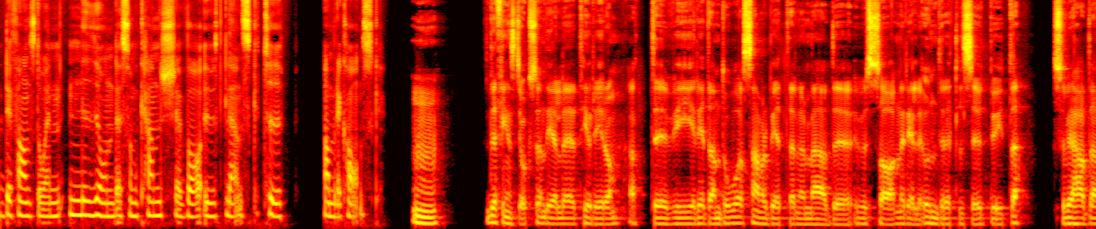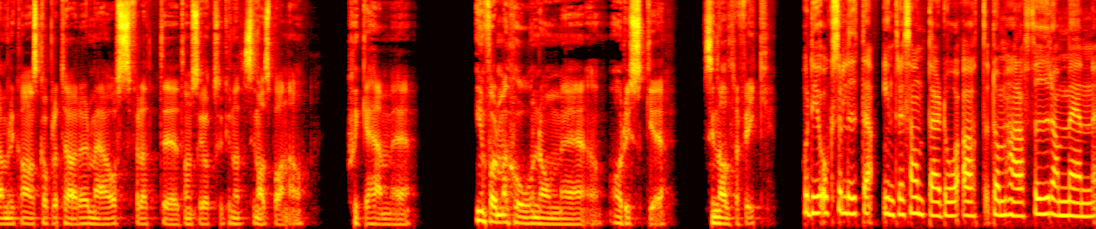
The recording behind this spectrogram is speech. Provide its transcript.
det fanns då en nionde som kanske var utländsk, typ amerikansk. Mm. Det finns det också en del eh, teorier om. Att eh, vi redan då samarbetade med eh, USA när det gäller underrättelseutbyte. Så vi hade amerikanska operatörer med oss för att de skulle också kunna signalspana och skicka hem information om, om rysk signaltrafik. Och det är också lite intressant där då att de här fyra män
